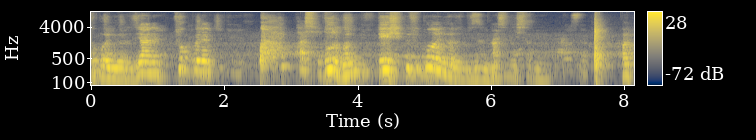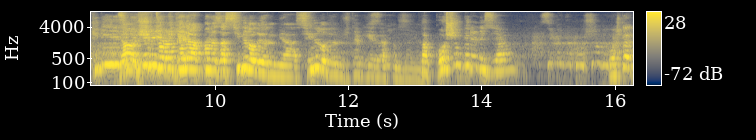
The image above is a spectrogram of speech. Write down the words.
top oynuyoruz. Yani çok böyle durgun, değişik bir futbol oynuyoruz biz yani. Nasıl bir iş tabii ya. Bak gidiyoruz. Ya şu topu geri atmanıza sinir oluyorum ya. Sinir oluyorum şu topu geri atmanıza ya. Bak koşun biriniz ya. Boş lan.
